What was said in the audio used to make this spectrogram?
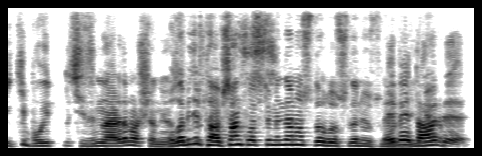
İki boyutlu çizimlerden hoşlanıyorsunuz. Olabilir tavşan kostümünden hoşla- hoşlanıyorsun. Evet Bilmiyorum. abi.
